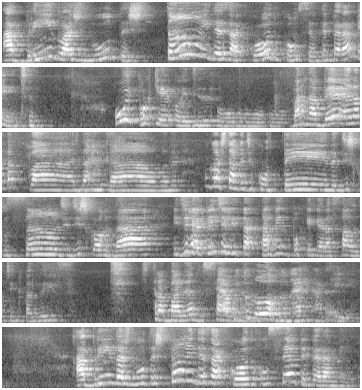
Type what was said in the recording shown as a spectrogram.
abrindo as lutas tão em desacordo com o seu temperamento. Ui, porque o, o, o Barnabé era da paz, da calma, né? não gostava de contenda, discussão, de discordar. E de repente ele tá, tá vendo por que, que era Saulo que tinha que fazer isso? Trabalhando Saulo. É muito morno, né? Aqui abrindo as lutas tão em desacordo com seu temperamento.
